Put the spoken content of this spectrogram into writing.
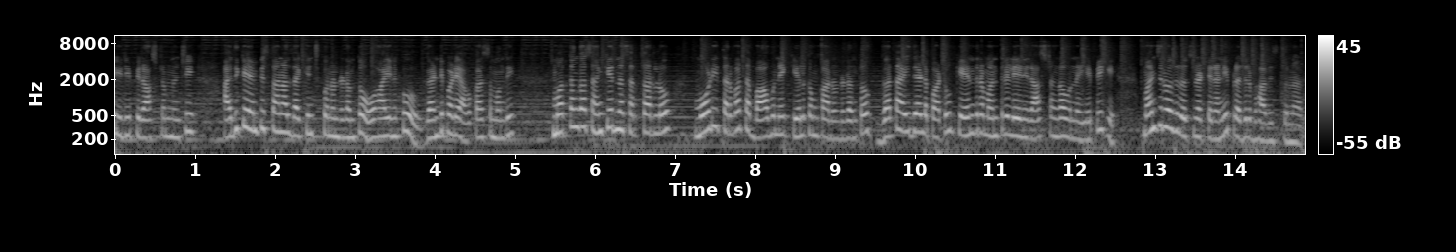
టీడీపీ రాష్ట్రం నుంచి అధిక ఎంపీ స్థానాలు దక్కించుకొని ఉండడంతో ఆయనకు గండిపడే అవకాశం ఉంది. మొత్తంగా సంకీర్ణ సర్కార్లో మోడీ తర్వాత బాబునే కీలకం కానుండడంతో గత ఐదేళ్ళ పాటు కేంద్ర మంత్రి లేని రాష్ట్రంగా ఉన్న ఏపీకి మంచి రోజులు వచ్చినట్టేనని ప్రజలు భావిస్తున్నారు.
